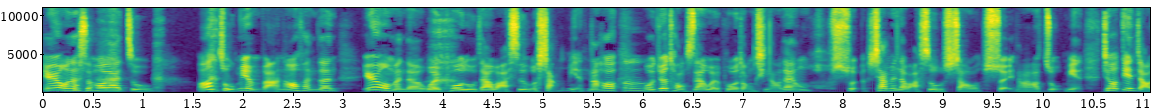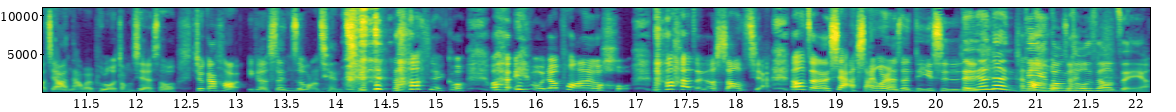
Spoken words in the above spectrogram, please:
因为我那时候在煮。我要煮面吧，然后反正因为我们的微波炉在瓦斯炉上面，然后我就同时在微波东西，然后再用水下面的瓦斯炉烧水，然后要煮面。结果垫脚尖要拿微波炉东西的时候，就刚好一个身子往前倾，然后结果我的衣服就碰到那个火，然后它整个烧起来，然后整个吓傻，因为我人生第一次就是。等一下，那你第一个动作是要怎样？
